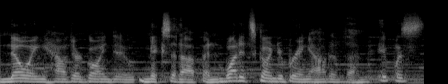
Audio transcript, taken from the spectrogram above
knowing how they're going to mix it up and what it's going to bring out of them. It was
